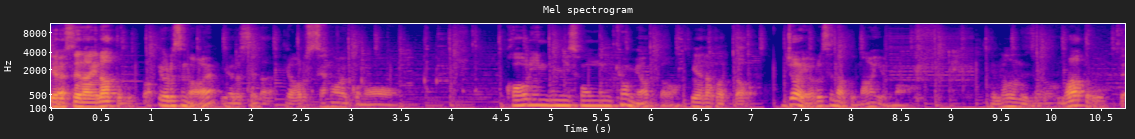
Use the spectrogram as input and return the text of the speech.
やるせないなと思った。ーやるせない？やるせない。やるせないかなカーリングにそんなに興味あった？いや、なかった。じゃあやるせなくないよなえなんでだろうなと思って。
